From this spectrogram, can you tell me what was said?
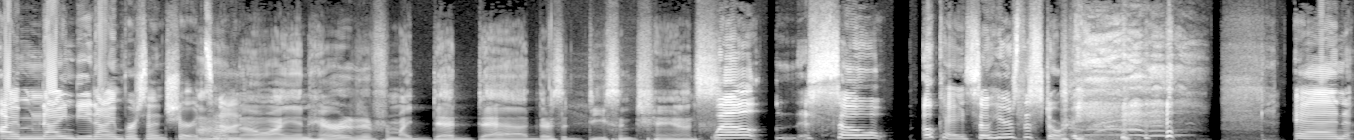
I'm 99% sure it's I don't not. know. I inherited it from my dead dad. There's a decent chance. Well, so okay, so here's the story. and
